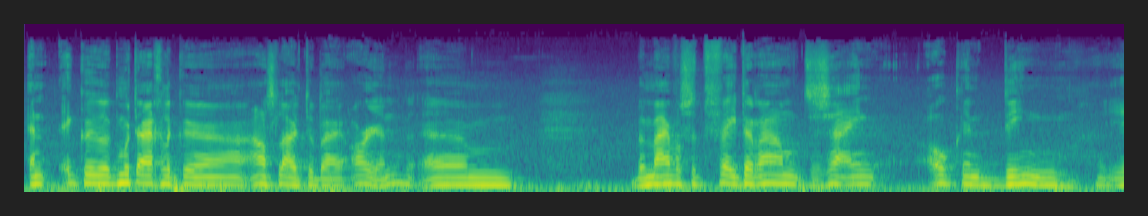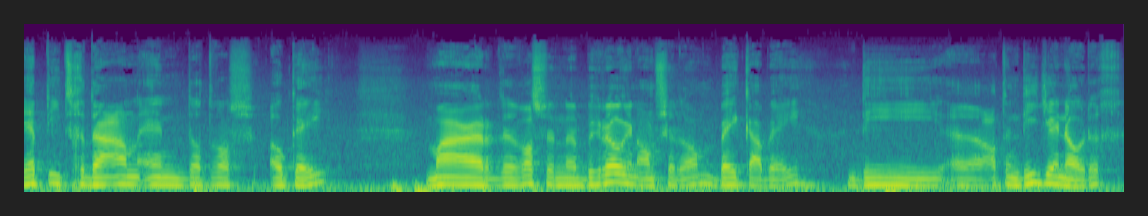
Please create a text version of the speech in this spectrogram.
En ik, ik moet eigenlijk uh, aansluiten bij Arjen. Um, bij mij was het veteraan zijn ook een ding. Je hebt iets gedaan en dat was oké. Okay. Maar er was een bureau in Amsterdam, BKB, die uh, had een DJ nodig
